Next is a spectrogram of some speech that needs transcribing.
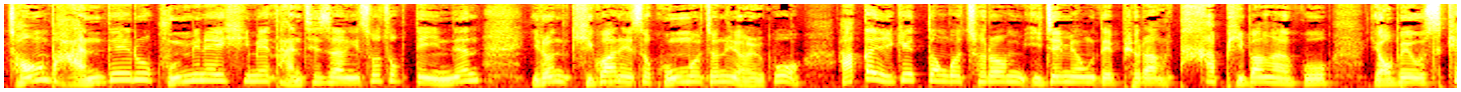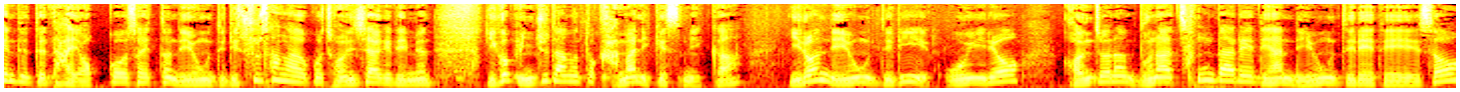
정반대로 국민의힘의 단체장이 소속돼 있는 이런 기관에서 공모전을 열고 아까 얘기했던 것처럼 이재명 대표랑 다 비방하고 여배우 스캔들들 다 엮어서 했던 내용들이 수상하고 전시하게 되면 이거 민주당은 또 가만히 있겠습니까? 이런 내용들이 오히려 건전한 문화 창달에 대한 내용들에 대해서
